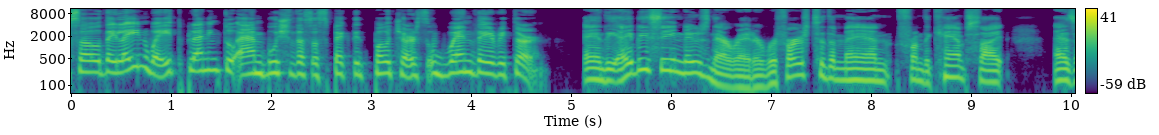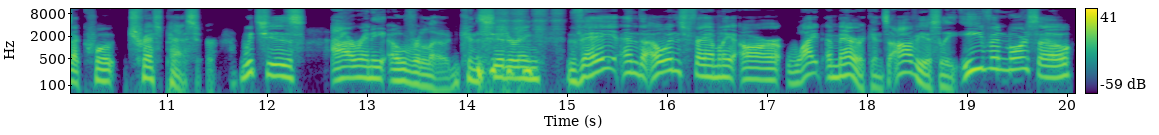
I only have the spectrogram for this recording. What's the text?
So they lay in wait, planning to ambush the suspected poachers when they return. And the ABC News narrator refers to the man from the campsite as a quote, trespasser, which is irony overload, considering they and the Owens family are white Americans, obviously. Even more so,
